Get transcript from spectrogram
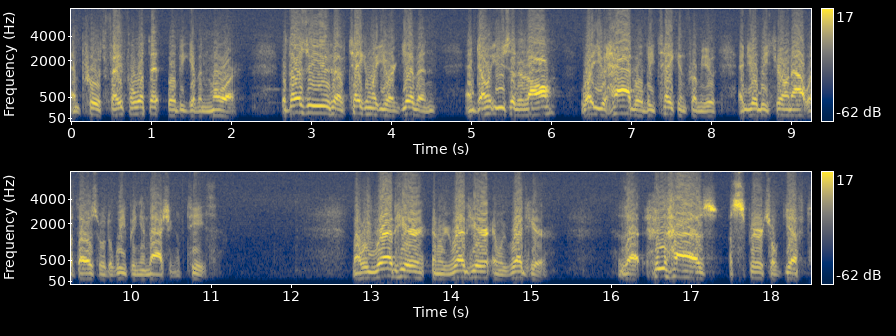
and proved faithful with it will be given more. But those of you who have taken what you are given and don't use it at all, what you had will be taken from you, and you'll be thrown out with those with the weeping and gnashing of teeth. Now we read here, and we read here, and we read here, that who has a spiritual gift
